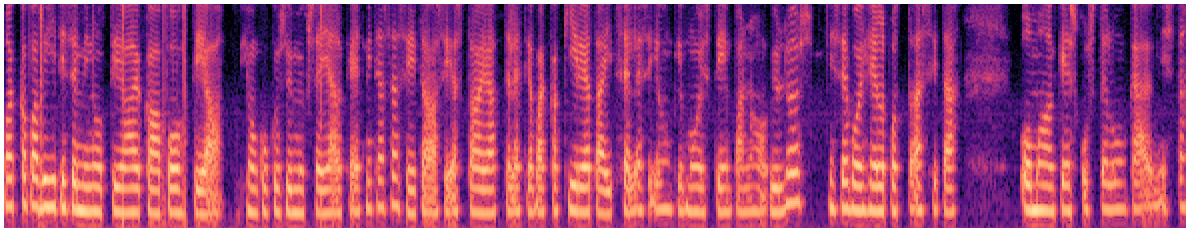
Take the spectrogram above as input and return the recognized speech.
vaikkapa viitisen minuuttia aikaa pohtia jonkun kysymyksen jälkeen, että mitä sä siitä asiasta ajattelet ja vaikka kirjata itsellesi johonkin muistiinpanoon ylös, niin se voi helpottaa sitä omaan keskusteluun käymistä.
